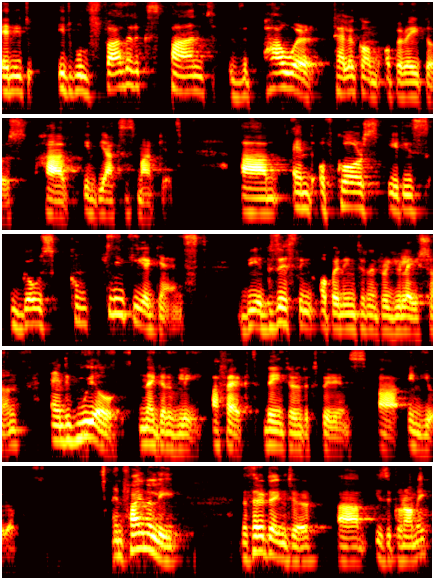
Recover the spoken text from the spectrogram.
and it, it will further expand the power telecom operators have in the access market. Um, and of course, it is goes completely against the existing open internet regulation and will negatively affect the internet experience uh, in Europe. And finally, the third danger uh, is economic.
